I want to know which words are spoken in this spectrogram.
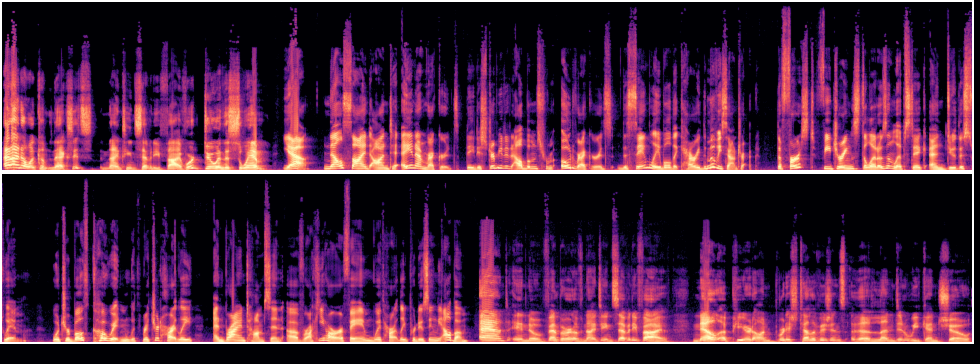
And I know what comes next. It's 1975. We're doing the swim. Yeah. Nell signed on to A&M Records. They distributed albums from Ode Records, the same label that carried the movie soundtrack. The first featuring Stilettos and Lipstick and Do the Swim, which were both co-written with Richard Hartley and Brian Thompson of Rocky Horror fame, with Hartley producing the album. And in November of 1975, Nell appeared on British television's The London Weekend Show.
